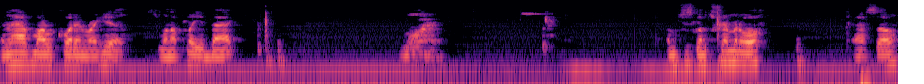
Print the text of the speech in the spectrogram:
And I have my recording right here. So when I play it back, one. I'm just going to trim it off. So.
